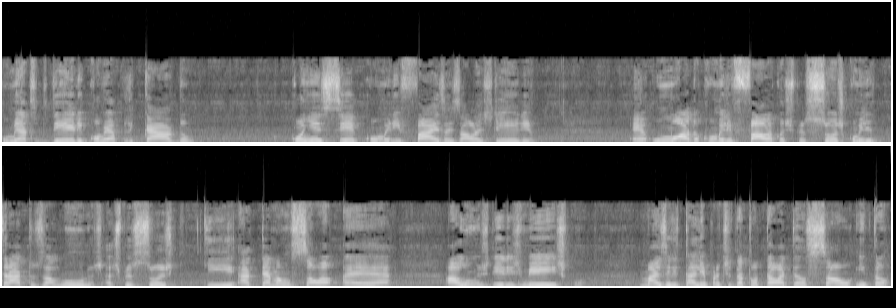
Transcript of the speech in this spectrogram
o método dele, como é aplicado, conhecer como ele faz as aulas dele é, o modo como ele fala com as pessoas, como ele trata os alunos, as pessoas que até não são é, alunos deles mesmo, mas ele está ali para te dar total atenção. Então,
